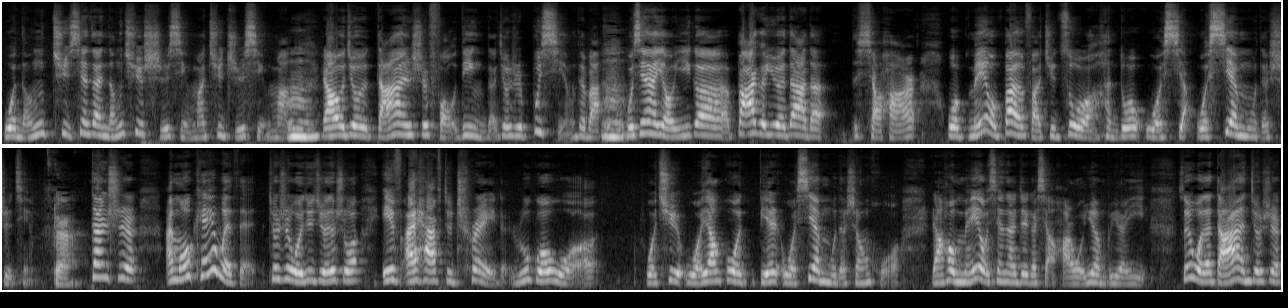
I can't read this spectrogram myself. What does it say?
我能去现在能去实行吗？去执行吗？嗯，然后就答案是否定的，就是不行，对吧？嗯，我现在有一个八个月大的小孩儿，我没有办法去做很多我想我羡慕的事情。对，但是 I'm OK with it，就是我就觉得说，If I have to trade，如果我我去，我要过别我羡慕的生活，然后没有现在这个小孩，我愿不愿意？所以我的答案就是，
